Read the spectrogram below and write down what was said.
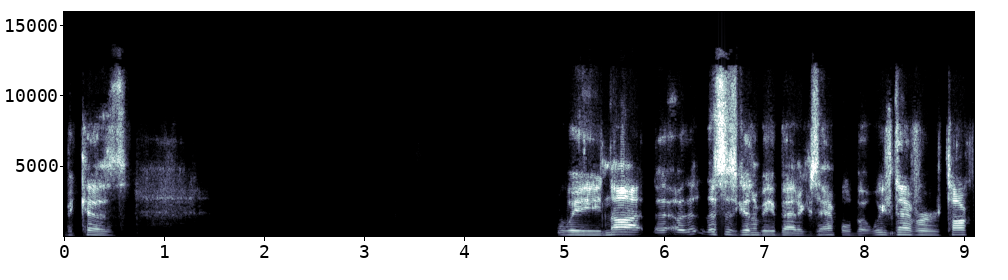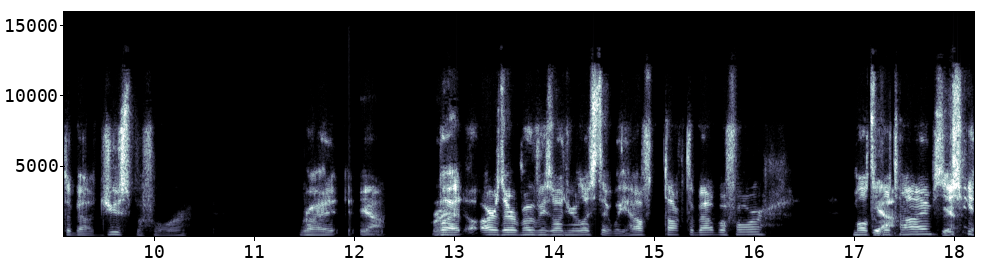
because we not. Uh, this is going to be a bad example, but we've never talked about Juice before, right? Yeah. Right. But are there movies on your list that we have talked about before? multiple yeah. times. Yeah.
